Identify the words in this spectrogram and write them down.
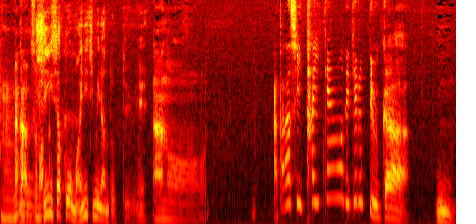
うんなんかうんその新作を毎日見らんとっていうね。あのー新しい体験をできるっていうかうん。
